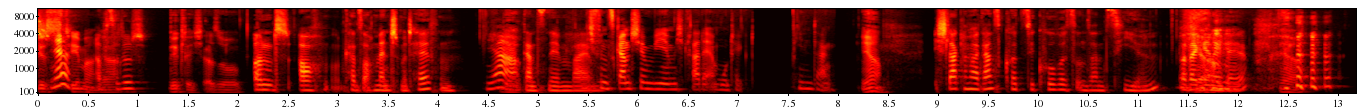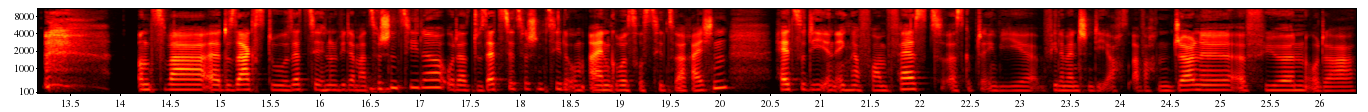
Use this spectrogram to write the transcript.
wichtiges Ja, Thema. Absolut. Ja, wirklich, also Und auch kannst auch Menschen mithelfen. Ja. Ganz nebenbei. Ich finde es ganz schön, wie ihr mich gerade ermutigt. Vielen Dank. ja, Ich schlage nochmal ganz kurz die Kurve zu unseren Zielen. Oder Ja. generell. ja. Und zwar, äh, du sagst, du setzt dir hin und wieder mal Zwischenziele oder du setzt dir Zwischenziele, um ein größeres Ziel zu erreichen. Hältst du die in irgendeiner Form fest? Es gibt ja irgendwie viele Menschen, die auch einfach ein Journal äh, führen oder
